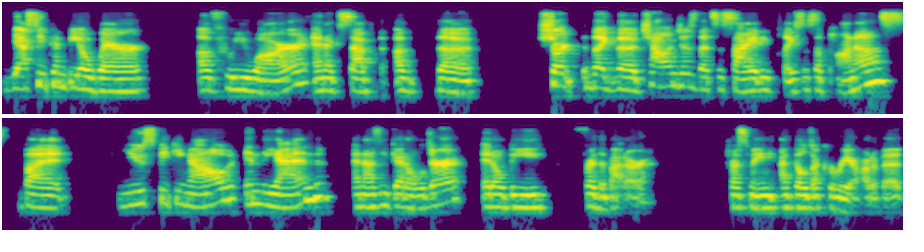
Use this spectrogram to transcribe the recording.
yes, you can be aware of who you are and accept of the short like the challenges that society places upon us but you speaking out in the end and as you get older it'll be for the better. Trust me i built a career out of it.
